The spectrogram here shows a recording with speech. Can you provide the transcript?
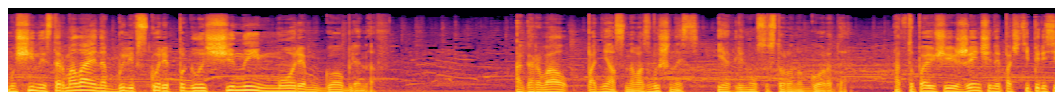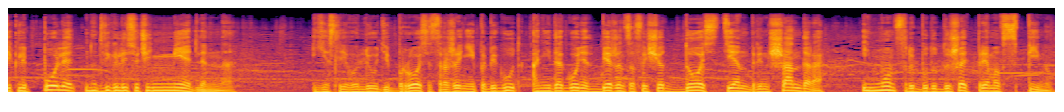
Мужчины из Термалайна были вскоре поглощены морем гоблинов – Агарвал поднялся на возвышенность и оглянулся в сторону города. Отступающие женщины почти пересекли поле, но двигались очень медленно. Если его люди бросят сражение и побегут, они догонят беженцев еще до стен Бриншандера, и монстры будут дышать прямо в спину.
